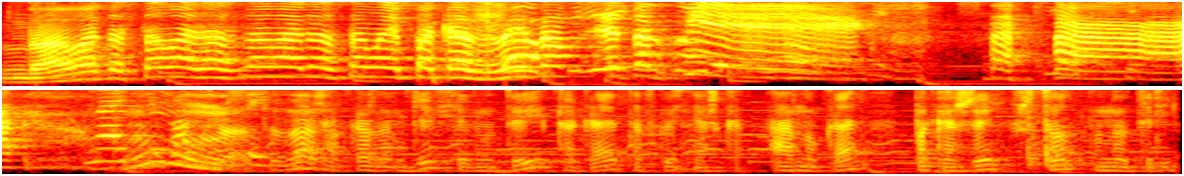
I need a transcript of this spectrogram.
Давай, доставай, доставай, доставай, покажи О, нам этот кекс. Ты знаешь, а в каждом кексе внутри какая-то вкусняшка. А ну-ка, покажи, что внутри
